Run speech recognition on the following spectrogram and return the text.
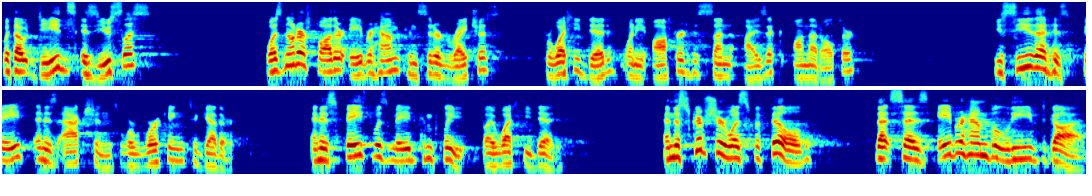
without deeds is useless? Was not our father Abraham considered righteous for what he did when he offered his son Isaac on that altar? You see that his faith and his actions were working together, and his faith was made complete by what he did. And the scripture was fulfilled that says, Abraham believed God,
